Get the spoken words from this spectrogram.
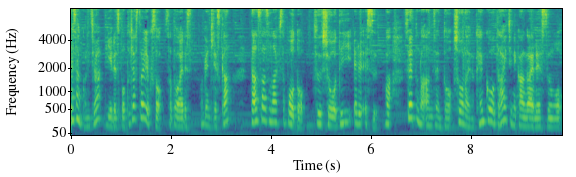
皆さんこんにちは。DLS ポッドキャストへようこそ。佐藤愛です。お元気ですか？ダンサーズライフサポート、通称 DLS は、生徒の安全と将来の健康を第一に考えレッスンを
